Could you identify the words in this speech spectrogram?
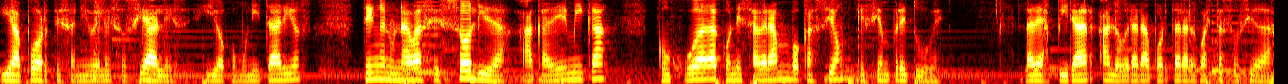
y aportes a niveles sociales y o comunitarios tengan una base sólida académica conjugada con esa gran vocación que siempre tuve, la de aspirar a lograr aportar algo a esta sociedad.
